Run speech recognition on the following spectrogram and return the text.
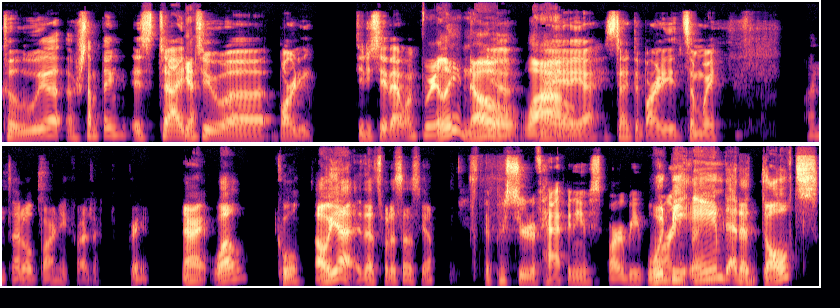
Kaluuya or something is tied Yeah. to uh Barney. Did you say that one? Really? No. Yeah. Yeah, Wow. Yeah, yeah, He's tied to Barney in some way. Untitled Barney project. Great. All right. Well, cool. Oh yeah, that's what it says. Yeah. The Pursuit of Happiness, Barbie. Would Barney be version? aimed at adults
